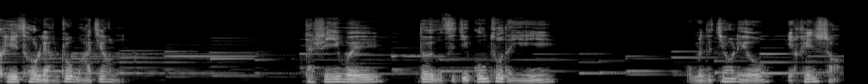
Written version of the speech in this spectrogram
可以凑两桌麻将了，但是因为都有自己工作的原因，我们的交流也很少。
